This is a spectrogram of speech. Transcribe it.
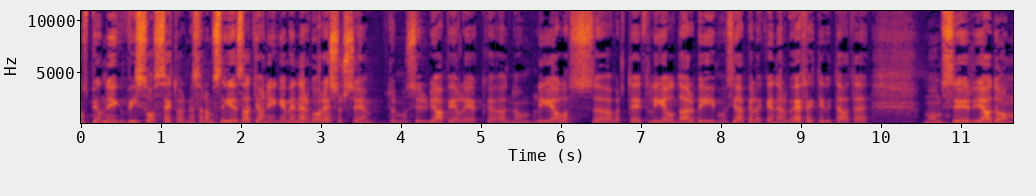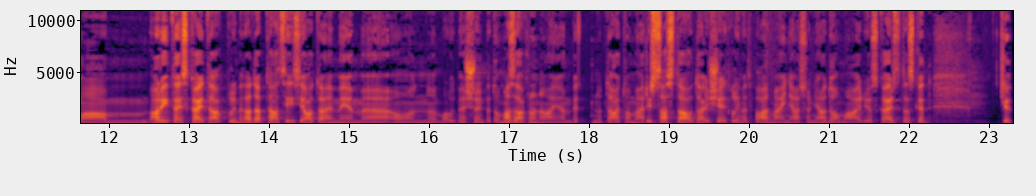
mums pilnīgi visos sektoros mēs varam sties atjaunīgiem energoresursiem. Tur mums ir jāpieliek nu, lielas, var teikt, liela darbība, mums jāpieliek energoefektivitātei. Mums ir jādomā mm, arī tā skaitā klimata adaptācijas jautājumiem, eh, un varbūt mēs šodien par to mazāk runājam, bet nu, tā tomēr ir sastāvdaļa šeit klimata pārmaiņās, un jādomā ir, jo skaidrs tas, ka ka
